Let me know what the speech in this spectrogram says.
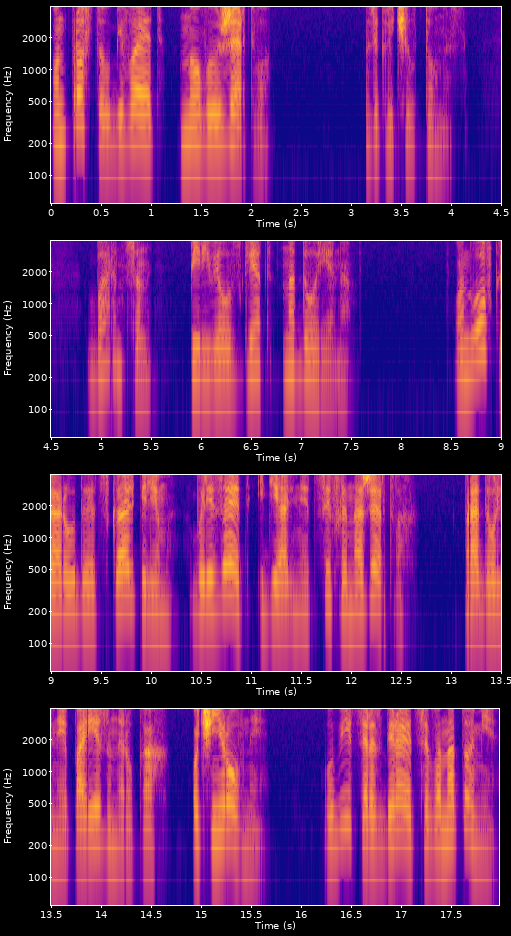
он просто убивает новую жертву, — заключил Томас. Барнсон перевел взгляд на Дориана. Он ловко орудует скальпелем, вырезает идеальные цифры на жертвах. Продольные порезы на руках очень ровные. Убийца разбирается в анатомии.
